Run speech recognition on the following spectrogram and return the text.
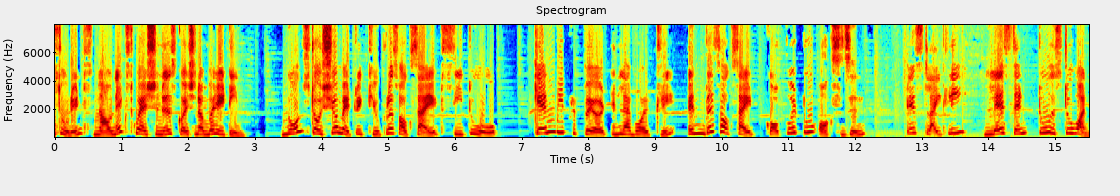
students now next question is question number 18 non stoichiometric cuprous oxide C2O can be prepared in laboratory in this oxide copper to oxygen is slightly less than 2:1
